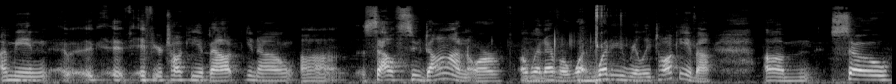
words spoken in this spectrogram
I mean, if, if you're talking about, you know, uh, South Sudan or, or mm-hmm. whatever, what, what are you really talking about? Um, so,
